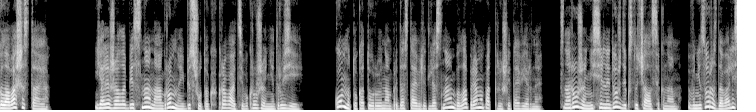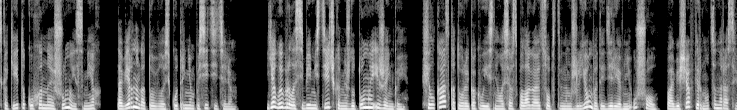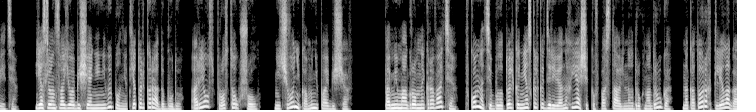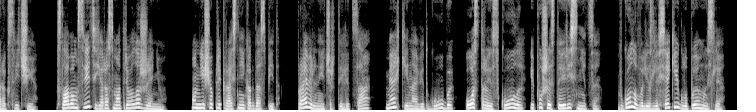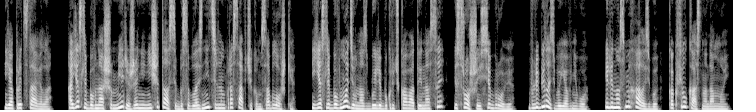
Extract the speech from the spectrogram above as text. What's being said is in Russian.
Глава шестая. Я лежала без сна на огромной, без шуток, кровати в окружении друзей. Комнату, которую нам предоставили для сна, была прямо под крышей таверны. Снаружи несильный дождик стучался к нам. Внизу раздавались какие-то кухонные шумы и смех. Таверна готовилась к утренним посетителям. Я выбрала себе местечко между Томой и Женькой. Филкас, который, как выяснилось, располагает собственным жильем в этой деревне, ушел, пообещав вернуться на рассвете. Если он свое обещание не выполнит, я только рада буду. Ареус просто ушел, ничего никому не пообещав. Помимо огромной кровати, в комнате было только несколько деревянных ящиков, поставленных друг на друга, на которых тлел огарок свечи. В слабом свете я рассматривала Женю. Он еще прекраснее, когда спит. Правильные черты лица, мягкие на вид губы, острые скулы и пушистые ресницы. В голову лезли всякие глупые мысли. Я представила, а если бы в нашем мире Женя не считался бы соблазнительным красавчиком с обложки? Если бы в моде у нас были бы крючковатые носы и сросшиеся брови, влюбилась бы я в него или насмехалась бы, как филкас надо мной?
